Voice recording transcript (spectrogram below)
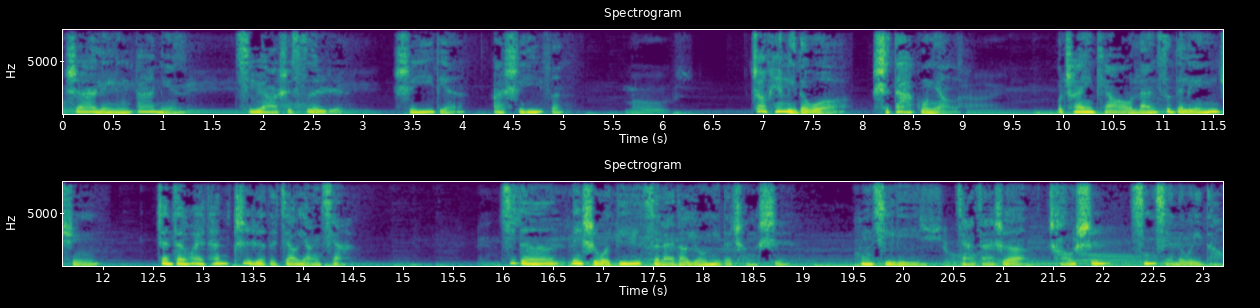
是二零零八年七月二十四日十一点二十一分。照片里的我是大姑娘了，我穿一条蓝色的连衣裙，站在外滩炙热的骄阳下。记得那是我第一次来到有你的城市，空气里夹杂着潮湿、新鲜的味道。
